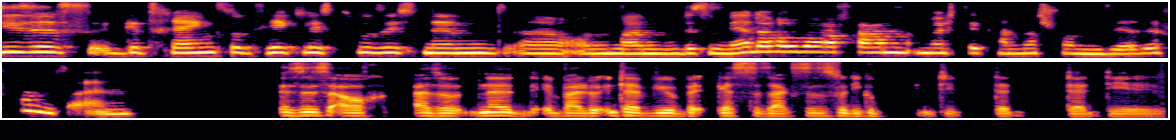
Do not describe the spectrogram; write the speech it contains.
dieses Getränk so täglich zu sich nimmt äh, und mal ein bisschen mehr darüber erfahren möchte, kann das schon sehr, sehr spannend sein es ist auch, also, ne, weil du Interviewgäste sagst, es ist so die, die, die,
